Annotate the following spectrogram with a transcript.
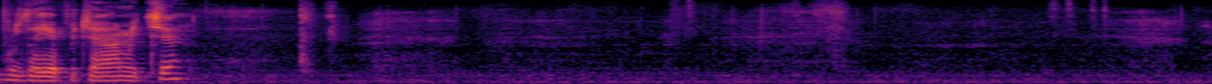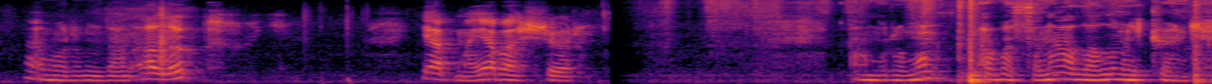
Burada yapacağım için. Hamurumdan alıp yapmaya başlıyorum. Hamurumun havasını alalım ilk önce.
